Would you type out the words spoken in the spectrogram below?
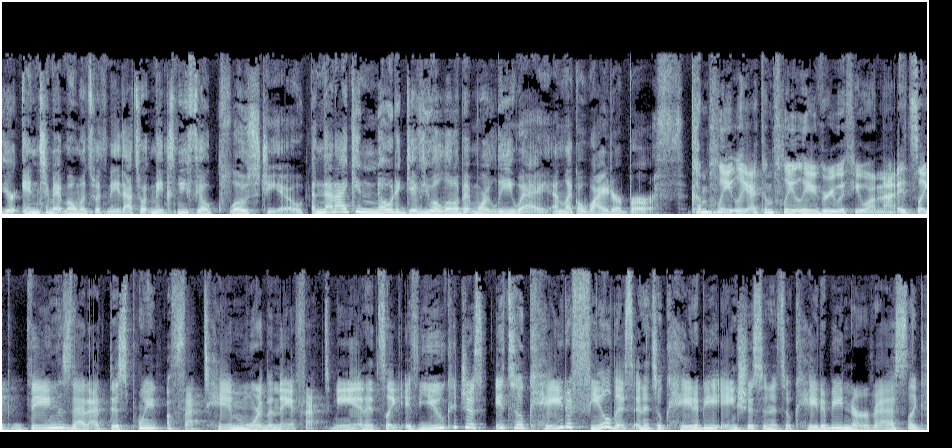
your intimate moments with me. That's what makes me feel close to you. And then I can know to give you a little bit more leeway and like a wider berth. Completely. I completely agree with you on that. It's like things that at this point affect him more than they affect me. And it's like, if you could just, it's okay to feel this and it's okay to be anxious and it's okay to be nervous. Like,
